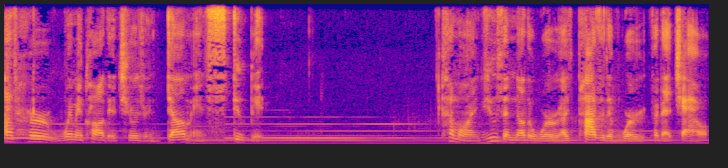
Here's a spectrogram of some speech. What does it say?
I've heard women call their children dumb and stupid. Come on, use another word, a positive word for that child.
